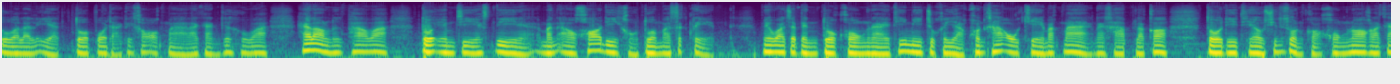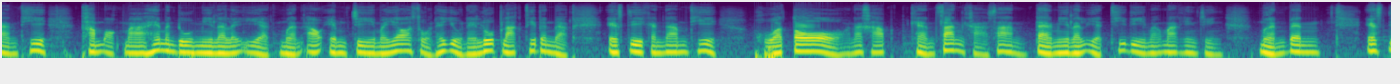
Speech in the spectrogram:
ตัวรายละเอียดตัวโปรดักที่เขาออกมาแล้วกันก็คือว่าให้เรานึกภาพว่าตัว MGSD เนี่ยมันเอาข้อดีของตัว m a s เกรด ไม่ว่าจะเป็นตัวโครงในที่มีจุกขยับค่อนข้างโอเคมากๆนะครับ แล้วก็ตัวดีเทลชิ้นส่วนเกาะโครงนอกละกันที่ทำออกมาให้มันดูมีรายละเอียด เหมือนเอา MG มาย่อส่วนให้อยู่ในรูปลักษณ์ที่เป็นแบบ SD กันดั้มที่หัวโตนะครับ ขนสั้นขาสั้น แต่มีรายละเอียดที่ดีมากๆจริง ๆ เหมือนเป็น SD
